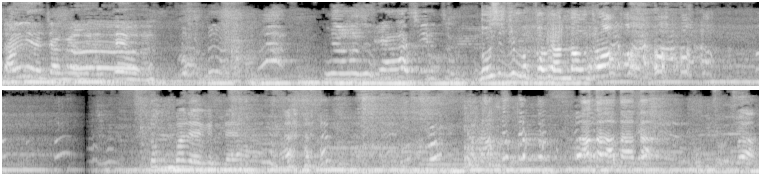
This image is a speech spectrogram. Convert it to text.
달리는 장면으로 때우는 양아치 유튜브 너 시집 못 가면 안 나오죠? 너 공부해야겠네 나다 나다 나다. 뭐야?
